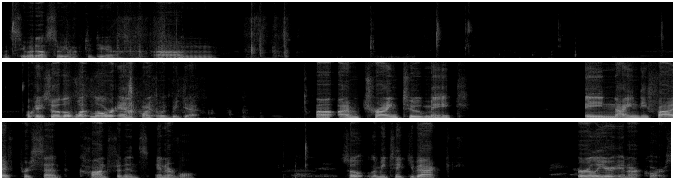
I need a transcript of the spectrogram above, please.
Let's see what else do we have to do. Um, okay, so the what lower endpoint would we get? uh, I'm trying to make a 95% confidence interval. So let me take you back earlier in our course.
